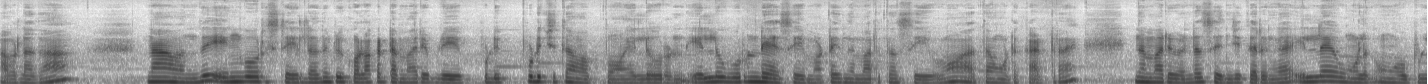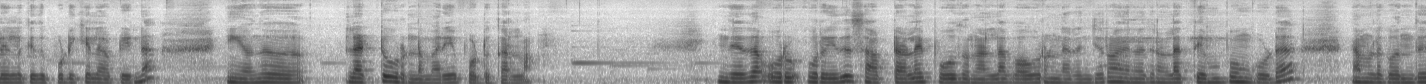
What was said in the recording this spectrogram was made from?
அவ்வளோதான் நான் வந்து எங்கள் ஊர் ஸ்டைலில் வந்து இப்படி கொலக்கட்டை மாதிரி இப்படி பிடி பிடிச்சி தான் வைப்போம். எள்ளு உருண்டை எள்ளு உருண்டையாக செய்ய மாட்டோம். இந்த மாதிரி தான் செய்வோம். அதான் உங்கள்கிட்ட காட்டுறேன். இந்த மாதிரி வேண்டாம் செஞ்சுக்கிறங்க இல்லை உங்களுக்கு உங்கள் பிள்ளைகளுக்கு இது பிடிக்கல அப்படின்னா நீங்கள் வந்து லட்டு உருண்டை மாதிரியே போட்டுக்கரலாம். இந்த இதை ஒரு ஒரு இது சாப்பிட்டாலே போதும். நல்லா வவுறு நிறைஞ்சிரும். அதனால நல்லா தெம்பும் கூட நம்மளுக்கு வந்து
